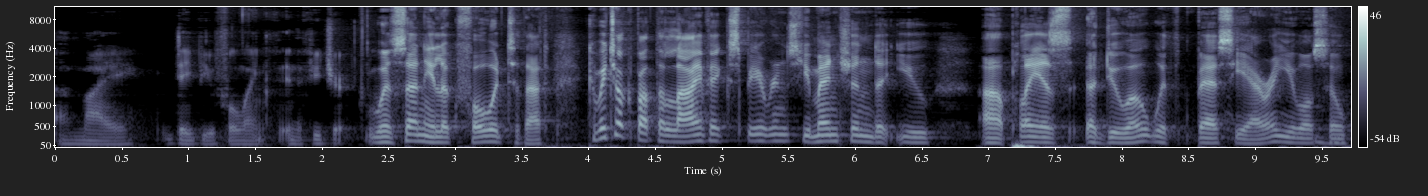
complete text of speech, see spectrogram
uh, my debut full length in the future. We'll certainly look forward to that. Can we talk about the live experience? You mentioned that you uh, play as a duo with Bear Sierra. You also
